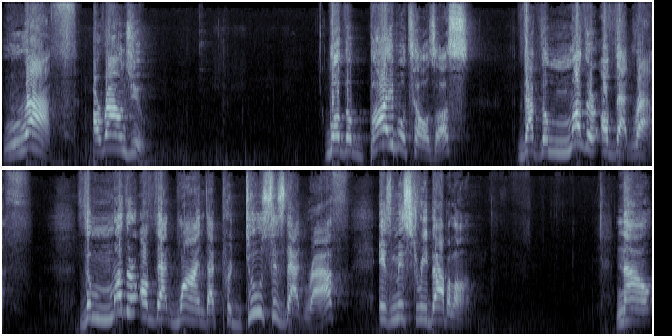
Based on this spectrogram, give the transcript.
wrath around you? Well, the Bible tells us that the mother of that wrath, the mother of that wine that produces that wrath, is Mystery Babylon. Now,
